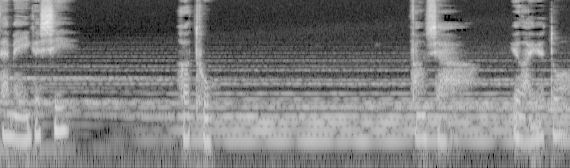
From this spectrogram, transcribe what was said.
在每一个吸和吐，放下越来越多，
